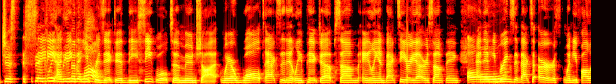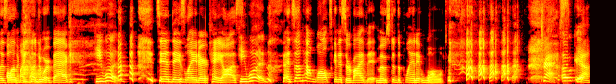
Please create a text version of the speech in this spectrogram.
Just simply Sadie, I think that alone you predicted the sequel to Moonshot, where Walt accidentally picked up some alien bacteria or something, and then he Oh, brings it back to Earth when he follows Oh Lana God. Condor back. he would Ten days later, chaos, he would and somehow Walt's going to survive it. Most of the planet won't. tracks Okay. yeah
